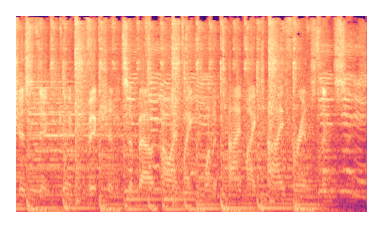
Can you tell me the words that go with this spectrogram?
fascistic convictions about how I might want to tie my tie, for instance.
